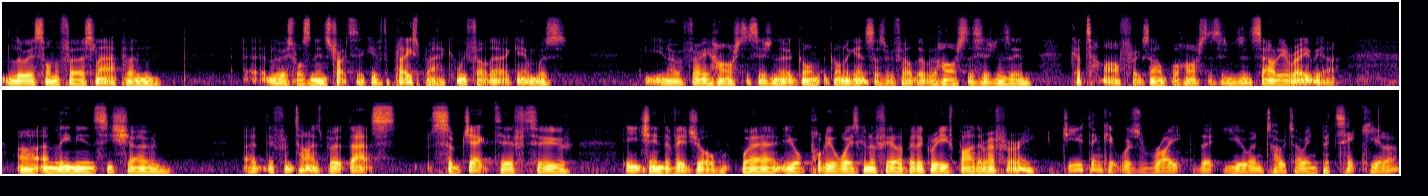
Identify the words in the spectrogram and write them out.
Lewis on the first lap and uh, Lewis wasn't instructed to give the place back. And we felt that again was you know, a very harsh decision that had gone, gone against us. We felt there were harsh decisions in Qatar, for example, harsh decisions in Saudi Arabia, uh, and leniency shown at different times. But that's subjective to each individual, where you're probably always going to feel a bit aggrieved by the referee. Do you think it was right that you and Toto in particular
